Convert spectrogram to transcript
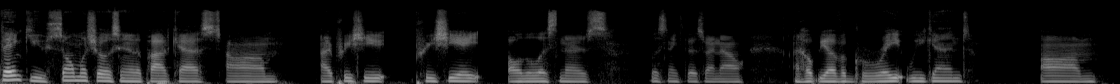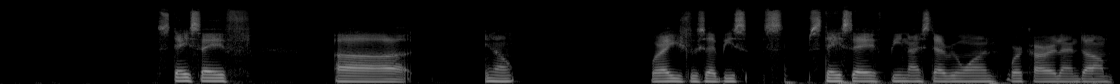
thank you so much for listening to the podcast. Um, I appreciate appreciate all the listeners listening to this right now. I hope you have a great weekend. Um, stay safe. Uh, you know what I usually say: be stay safe, be nice to everyone, work hard, and um,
